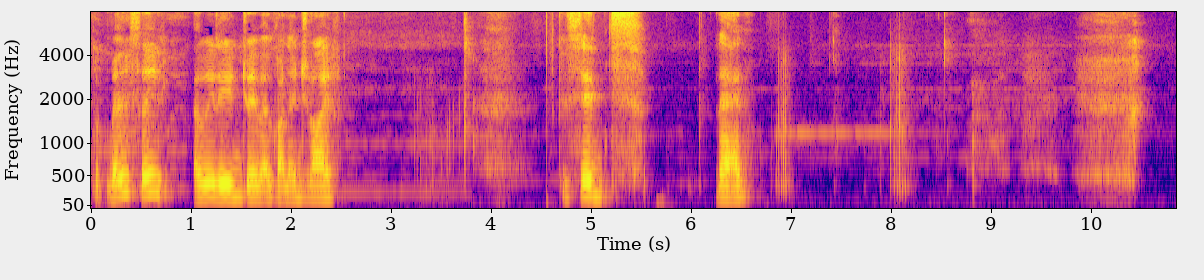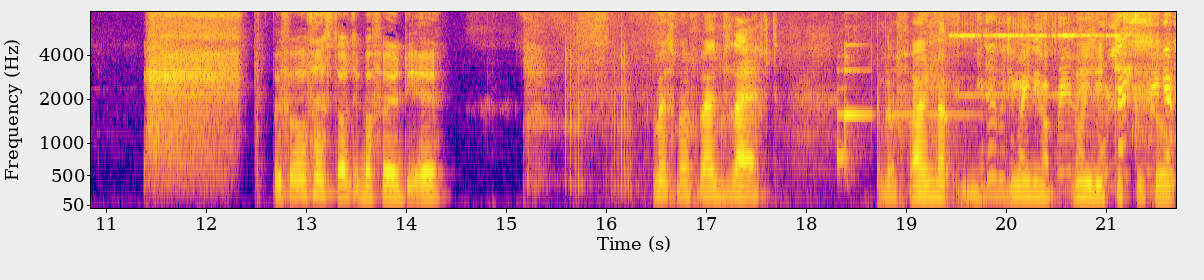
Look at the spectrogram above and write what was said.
But mostly I really enjoy my college life. Because since then before I first started my third year, most of my friends left, and I found that really, really difficult.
